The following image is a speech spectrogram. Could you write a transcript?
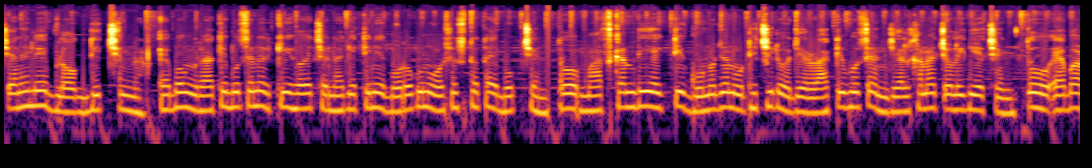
চ্যানেলে ব্লগ দিচ্ছেন না? এবং রাকিব হোসেনের কি হয়েছে নাকি তিনি বড় কোনো অসুস্থতায় ভুগছেন? তো মাঝখান দিয়ে একটি গুণজন উঠেছিল যে রাকিব হোসেন জেলখানায় চলে গিয়েছেন। তো এবার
